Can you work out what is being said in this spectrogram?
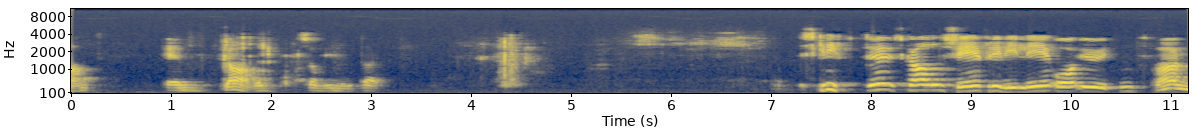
annet enn gaven som vi mottar. Skrifte skal skje frivillig og uten tvang.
